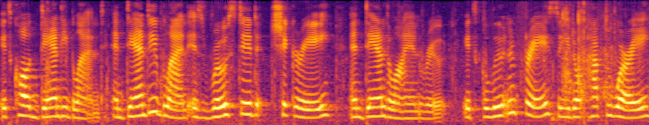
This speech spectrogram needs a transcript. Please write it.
It's called Dandy Blend. And Dandy Blend is roasted chicory and dandelion root. It's gluten free, so you don't have to worry.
